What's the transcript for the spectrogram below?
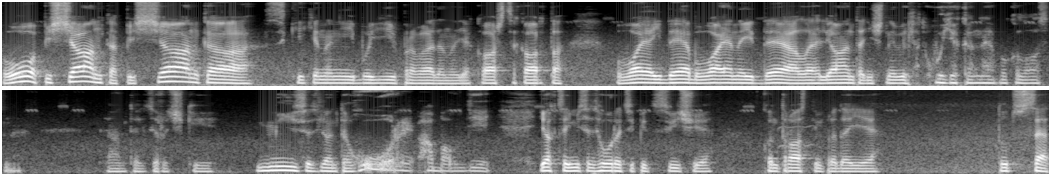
О, піщанка, піщанка. Скільки на ній боїв проведено, яка ж ця карта. Буває йде, буває не йде, але гляньте, нічний вигляд. Ой, яке небо класне. Гляньте, як зірочки. Місяць, гляньте, гори, обалдеть. Як цей місяць гори ці підсвічує. Контраст їм придає. Тут все,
